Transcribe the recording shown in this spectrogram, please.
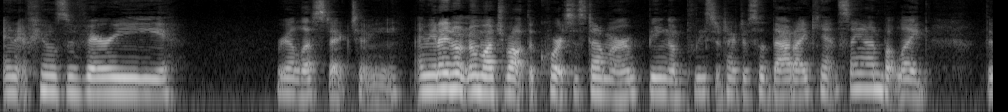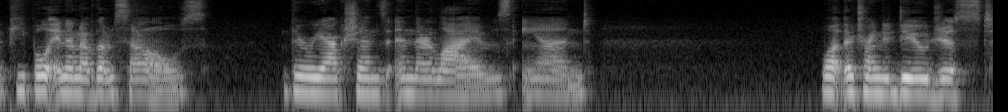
And it feels very realistic to me. I mean, I don't know much about the court system or being a police detective, so that I can't say on, but like the people in and of themselves, their reactions in their lives and what they're trying to do just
